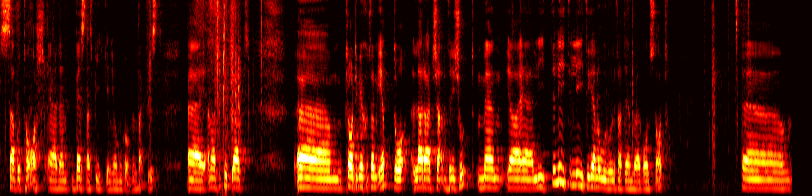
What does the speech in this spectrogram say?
Sabotage, är den bästa spiken i omgången faktiskt. Uh, annars tycker jag att Um, klart i V751 då, Laracha Vrishut. Men jag är lite, lite, lite grann orolig för att det ändå är voltstart. Uh, ehm,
